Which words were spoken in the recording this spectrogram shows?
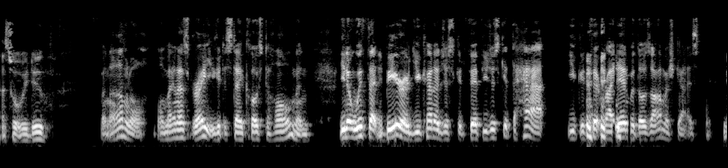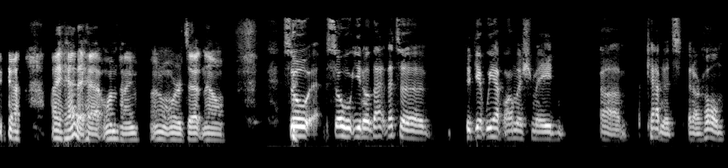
that's what we do. Phenomenal. Well, man, that's great. You get to stay close to home, and you know, with that beard, you kind of just could fit. If you just get the hat, you could fit right in with those Amish guys. Yeah, I had a hat one time. I don't know where it's at now. so, so you know that that's a to get. We have Amish made um, cabinets in our home,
